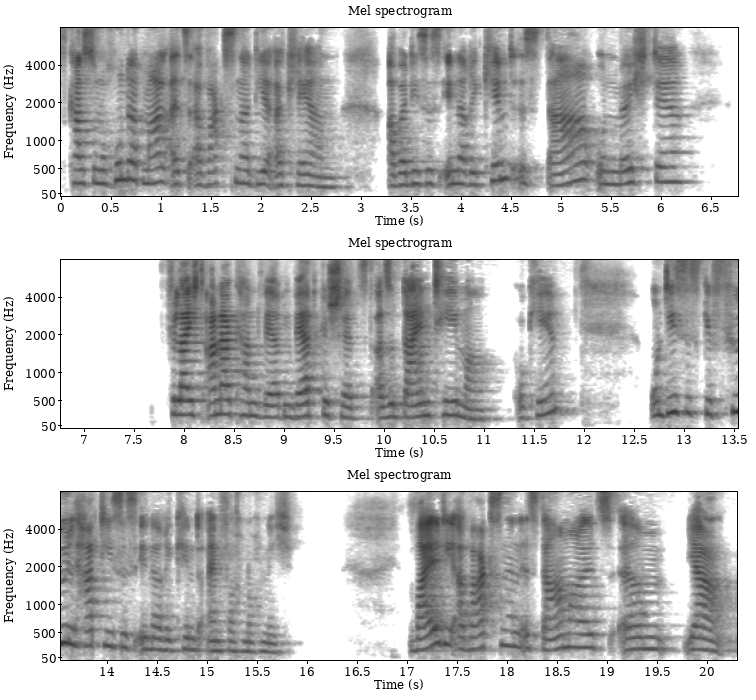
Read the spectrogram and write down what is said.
Das kannst du noch hundertmal als Erwachsener dir erklären. Aber dieses innere Kind ist da und möchte vielleicht anerkannt werden, wertgeschätzt, also dein Thema, okay? Und dieses Gefühl hat dieses innere Kind einfach noch nicht weil die Erwachsenen es damals ähm, ja,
